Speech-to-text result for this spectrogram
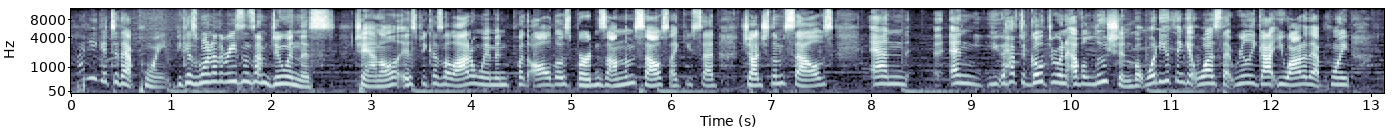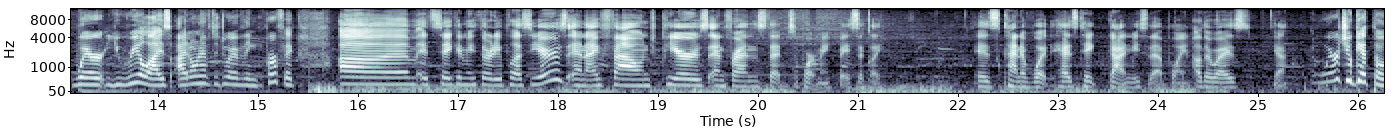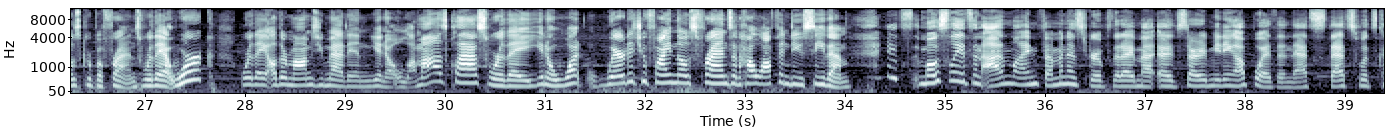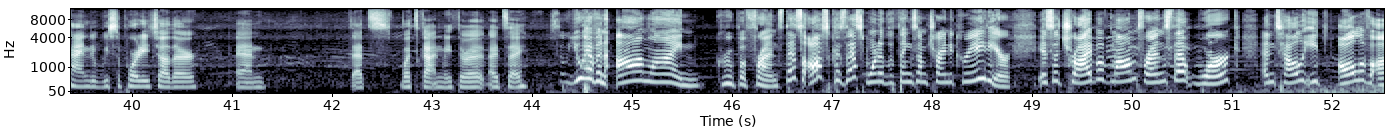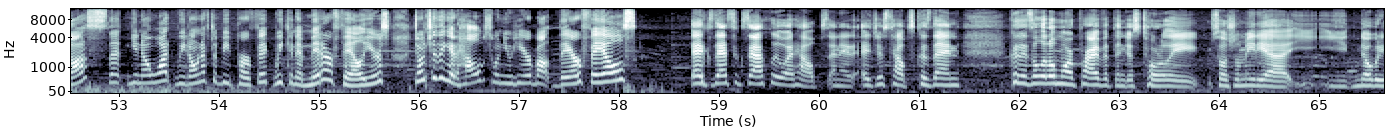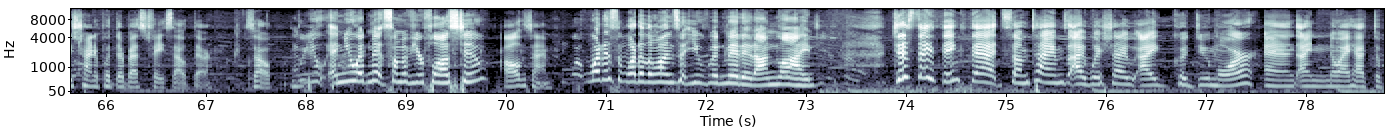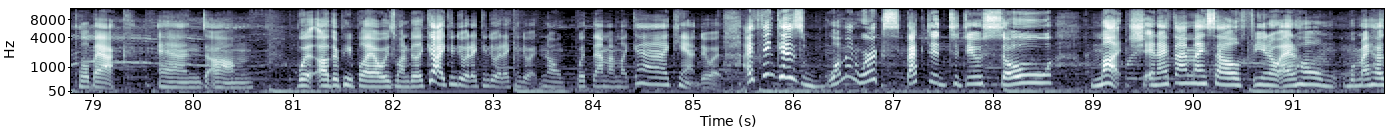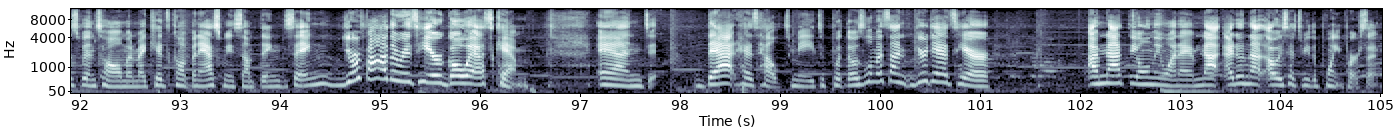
How do you get to that point? Because one of the reasons I'm doing this channel is because a lot of women put all those burdens on themselves, like you said, judge themselves, and and you have to go through an evolution. But what do you think it was that really got you out of that point where you realize I don't have to do everything perfect? Um, it's taken me 30 plus years, and I found peers and friends that support me. Basically, is kind of what has take gotten me to that point. Otherwise, yeah. Where'd you get those group of friends? Were they at work? Were they other moms you met in, you know, Lamaze class? Were they, you know, what? Where did you find those friends, and how often do you see them? It's mostly it's an online feminist group that I met. I've started meeting up with, and that's that's what's kind of we support each other, and that's what's gotten me through it. I'd say. So you have an online group of friends. That's awesome because that's one of the things I'm trying to create here. It's a tribe of mom friends that work and tell each, all of us that you know what we don't have to be perfect. We can admit our failures. Don't you think it helps when you hear about their fails? That's exactly what helps, and it, it just helps because then, because it's a little more private than just totally social media. You, nobody's trying to put their best face out there. So and you, and you admit some of your flaws too all the time. What is one of the ones that you've admitted online? just I think that sometimes I wish I, I could do more, and I know I have to pull back. And um, with other people, I always want to be like, yeah, I can do it, I can do it, I can do it. No, with them, I'm like, eh, I can't do it. I think as women, we're expected to do so much. And I find myself, you know, at home when my husband's home and my kids come up and ask me something, saying, Your father is here, go ask him. And that has helped me to put those limits on. Your dad's here I'm not the only one. I am not. I do not always have to be the point person.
